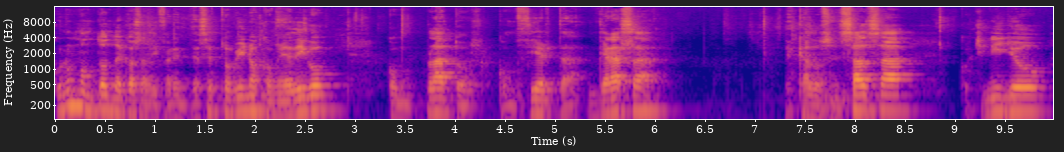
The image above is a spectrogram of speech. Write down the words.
con un montón de cosas diferentes. Estos vinos, como ya digo, con platos con cierta grasa, pescados en salsa, cochinillo,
